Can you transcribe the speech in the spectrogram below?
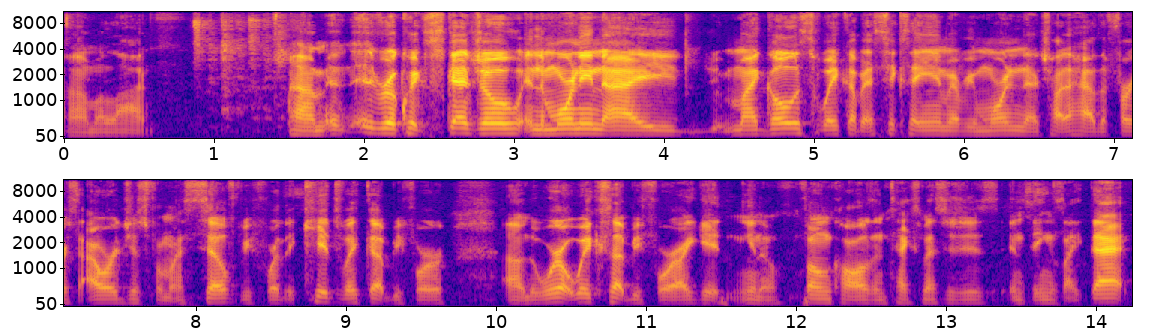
um, a lot. Um, and, and real quick schedule in the morning. I my goal is to wake up at 6 a.m. every morning. I try to have the first hour just for myself before the kids wake up, before um, the world wakes up, before I get you know phone calls and text messages and things like that.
